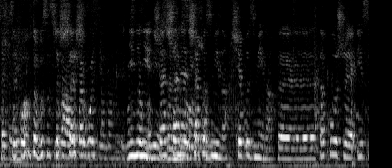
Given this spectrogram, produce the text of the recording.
Це, це по автобусу ще, Так, ще, тепер да. Ні, ні, ні, ще, ще, не, ще по змінах. Ще по змінах. Е, Також із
